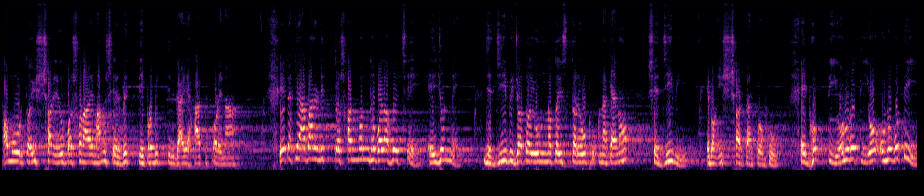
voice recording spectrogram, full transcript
অমূর্ত ঈশ্বরের উপাসনায় মানুষের বৃত্তি প্রবৃত্তির গায়ে হাত পড়ে না। এটাকে আবার নিত্য সম্বন্ধ বলা হয়েছে। এই জন্যে যে জীব যতই উন্নত স্তরে উঠুক না কেন, সে জীবই এবং ঈশ্বর তার প্রভু। এই ভক্তি, অনুরতি ও অনুগতি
